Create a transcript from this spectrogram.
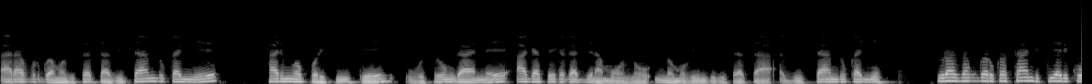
aravurwa mu bisata bitandukanye harimo politike, ubutungane, agateka k'azina muntu no mu bindi bisata bitandukanye. Turaza kugaruka kandi kuyariko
